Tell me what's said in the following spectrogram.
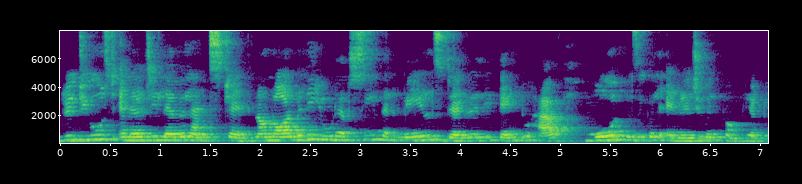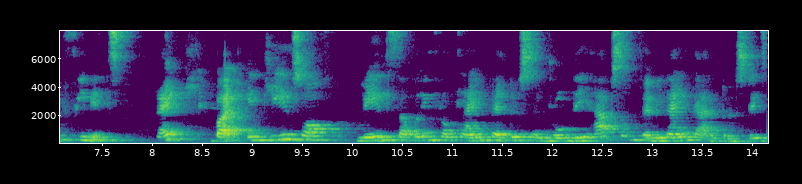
reduced energy level and strength. Now, normally you would have seen that males generally tend to have more physical energy when compared to females, right? But in case of males suffering from Klinefelter syndrome, they have some feminine characteristics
